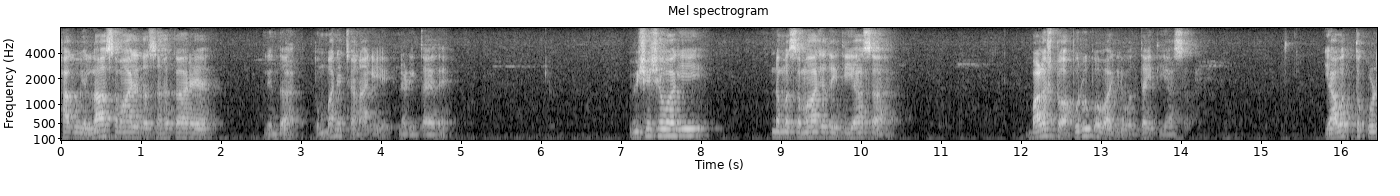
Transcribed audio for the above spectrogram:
ಹಾಗೂ ಎಲ್ಲ ಸಮಾಜದ ಸಹಕಾರದಿಂದ ತುಂಬಾ ಚೆನ್ನಾಗಿ ನಡೀತಾ ಇದೆ. ವಿಶೇಷವಾಗಿ ನಮ್ಮ ಸಮಾಜದ ಇತಿಹಾಸ ಭಾಳಷ್ಟು ಅಪರೂಪವಾಗಿರುವಂಥ ಇತಿಹಾಸ. ಯಾವತ್ತೂ ಕೂಡ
